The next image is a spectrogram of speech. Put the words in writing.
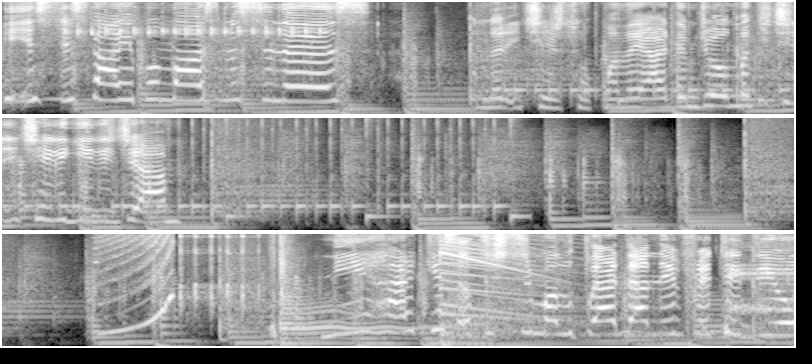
Bir istisna yapamaz mısınız? Bunları içeri sokmana yardımcı olmak için içeri gireceğim. Herkes atıştırmalıklardan nefret ediyor?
